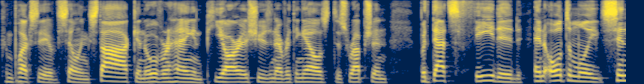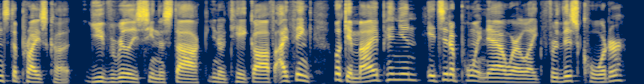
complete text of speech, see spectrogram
complexity of selling stock and overhang and PR issues and everything else, disruption. But that's faded. And ultimately, since the price cut, you've really seen the stock, you know, take off. I think, look, in my opinion, it's at a point now where, like, for this quarter,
